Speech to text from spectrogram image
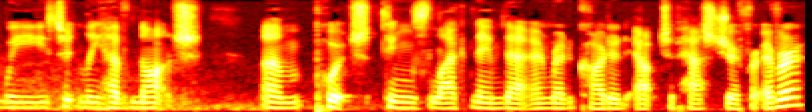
we certainly have not um, put things like Name That and Red Carded out to pasture forever.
